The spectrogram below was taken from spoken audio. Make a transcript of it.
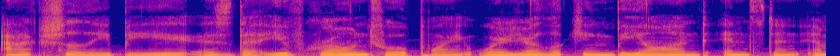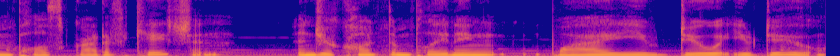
actually be is that you've grown to a point where you're looking beyond instant impulse gratification and you're contemplating why you do what you do,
